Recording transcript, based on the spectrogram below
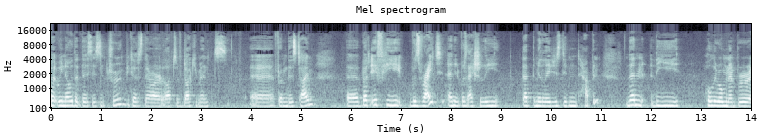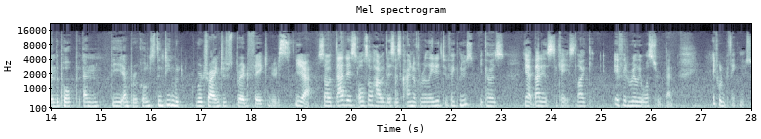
but we know that this isn't true because there are lots of documents uh, from this time. Uh, but if he was right and it was actually that the Middle Ages didn't happen, then the Holy Roman Emperor and the Pope and the Emperor Constantine would, were trying to spread fake news. Yeah. So that is also how this is kind of related to fake news because, yeah, that is the case. Like, if it really was true, then it would be fake news.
